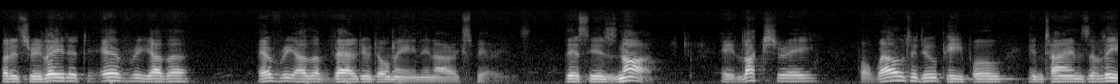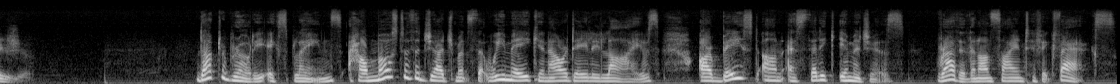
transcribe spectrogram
but it's related to every other, every other value domain in our experience. This is not a luxury for well-to-do people in times of leisure. Dr. Broudy explains how most of the judgments that we make in our daily lives are based on aesthetic images rather than on scientific facts.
